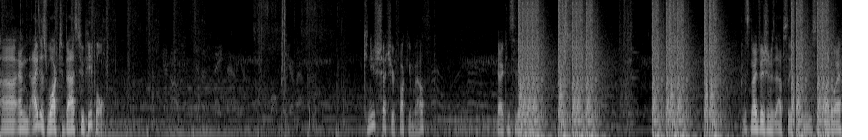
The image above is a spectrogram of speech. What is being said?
Uh, and I just walked past two people. Can you shut your fucking mouth? Yeah, I can see that. This night vision is absolutely fucking useless, by the way.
